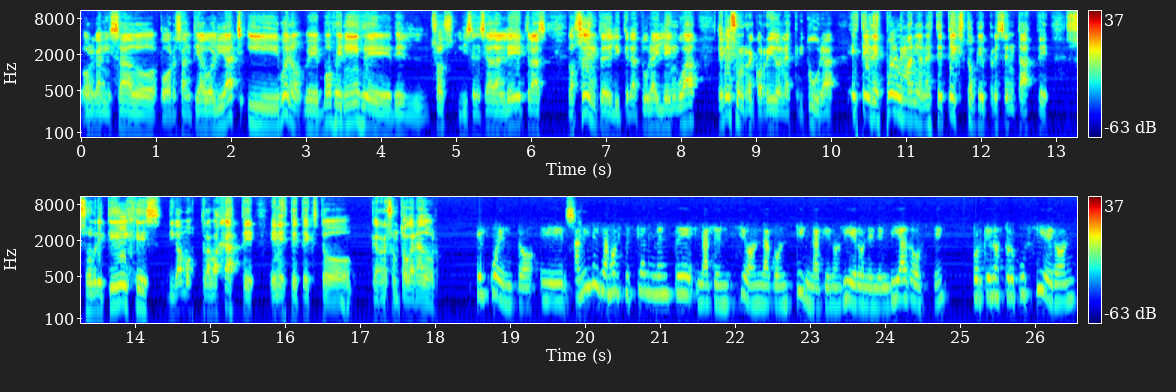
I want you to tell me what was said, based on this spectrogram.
organizado por Santiago Liach. Y bueno, eh, vos venís de, del, sos licenciada en letras, docente de literatura y lengua, tenés un recorrido en la escritura. Este después de mañana, este texto que presentaste, ¿sobre qué ejes, digamos, trabajaste en este texto que resultó ganador? Te cuento, eh, a mí me llamó especialmente la atención la consigna que nos dieron en el día 12 porque nos propusieron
